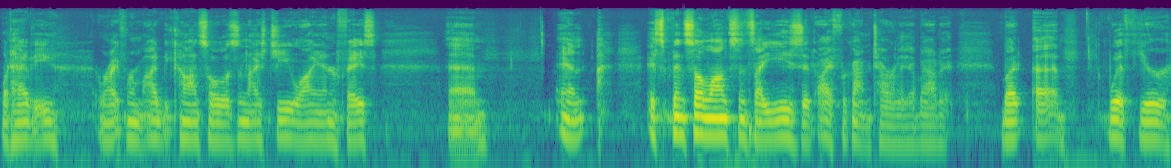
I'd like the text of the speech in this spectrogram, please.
what have you, right from IB console. It's a nice GUI interface. Um, and it's been so long since I used it, I forgot entirely about it. But uh, with your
